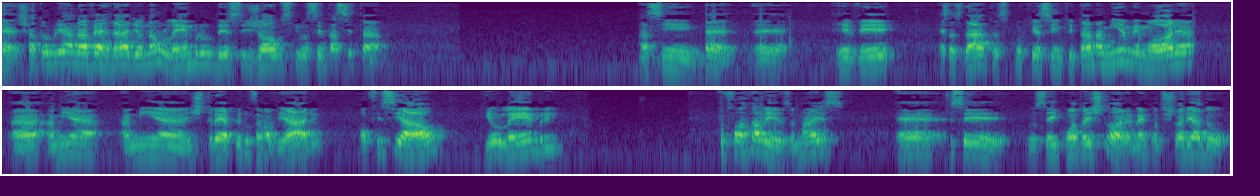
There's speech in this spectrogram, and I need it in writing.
É, Chateaubriand, na verdade, eu não lembro desses jogos que você está citando. Assim, é, é, rever essas datas, porque assim, o que está na minha memória, a, a, minha, a minha estreia pelo ferroviário oficial, que eu lembre, do Fortaleza, mas é, você, você conta a história, né? Conta historiador.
